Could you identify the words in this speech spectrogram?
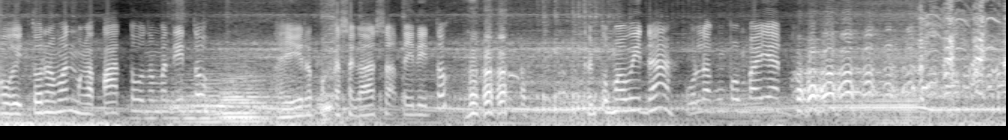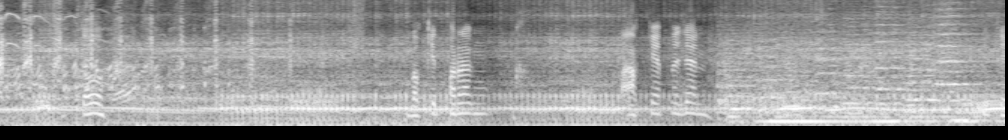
Oh, ito naman, mga pato naman ito. Mahirap ang kasagasa tayo dito. Tumawid ha, wala akong pambayad. Ito. Bakit parang paakyat na dyan? Ito.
